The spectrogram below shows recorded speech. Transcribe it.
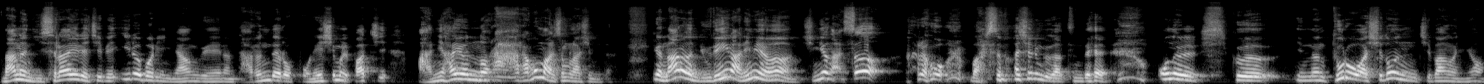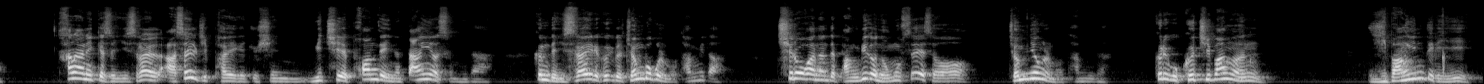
나는 이스라엘의 집에 잃어버린 양 외에는 다른 데로 보내심을 받지 아니하였노라 라고 말씀을 하십니다. 그러니까 나는 유대인 아니면 신경 안 써! 라고 말씀하시는 것 같은데 오늘 그 있는 두로와 시돈 지방은요. 하나님께서 이스라엘 아셀 지파에게 주신 위치에 포함되어 있는 땅이었습니다. 그런데 이스라엘이 거기를 정복을 못 합니다. 치러 가는데 방비가 너무 세서 점령을 못 합니다. 그리고 그 지방은 이방인들이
